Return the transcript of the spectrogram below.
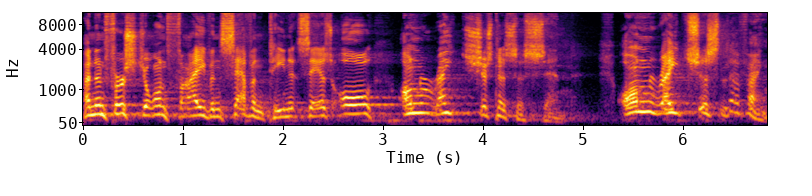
And in 1 John 5 and 17, it says, All unrighteousness is sin, unrighteous living.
